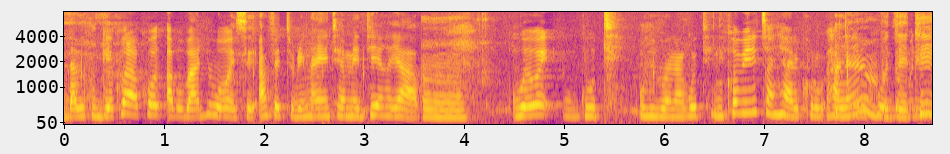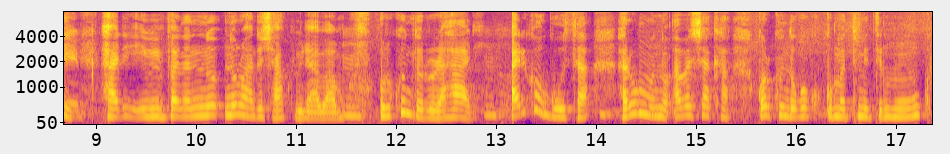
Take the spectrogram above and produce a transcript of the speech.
ndabikubwiye kubera ko abo bantu bose en uri nka intermediaire yabo. Wewe gute? Ubibona gute? Niko biri cyangwa hari kuru- hari nawe urukundo mvuze muri ati hari ibivana nu- n'uruhande ushaka kubirabamo. Urukundo rurahari. Ariko gusa hari umuntu aba ashaka ko urukundo rwo kuguma tumeze nk'uko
